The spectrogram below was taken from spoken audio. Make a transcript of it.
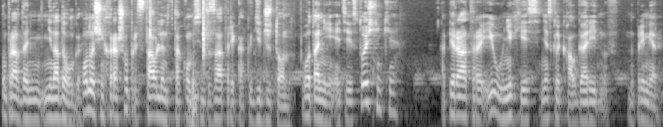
Ну, правда, ненадолго. Он очень хорошо представлен в таком синтезаторе, как и Digiton. Вот они, эти источники оператора, и у них есть несколько алгоритмов. Например,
